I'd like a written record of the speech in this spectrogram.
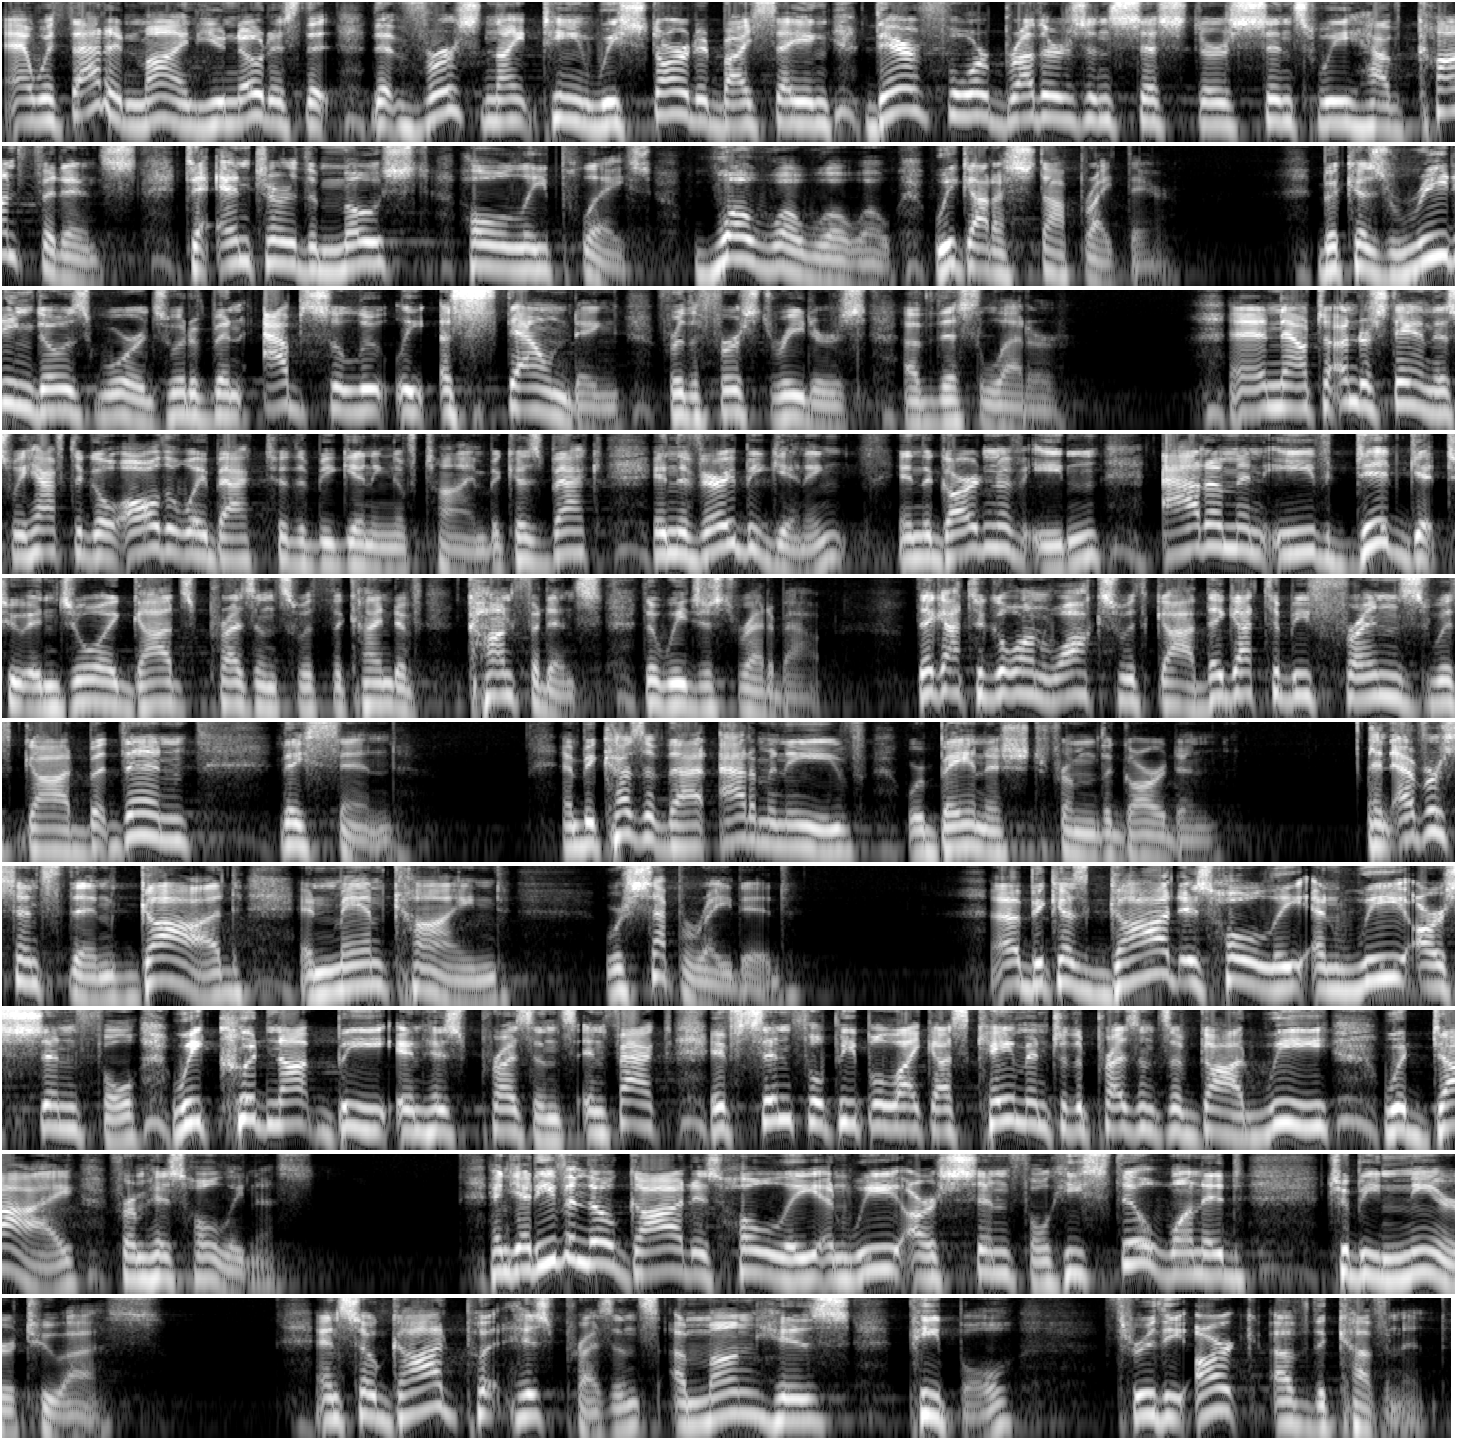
And with that in mind, you notice that, that verse 19, we started by saying, Therefore, brothers and sisters, since we have confidence to enter the most holy place. Whoa, whoa, whoa, whoa. We got to stop right there. Because reading those words would have been absolutely astounding for the first readers of this letter. And now, to understand this, we have to go all the way back to the beginning of time, because back in the very beginning, in the Garden of Eden, Adam and Eve did get to enjoy God's presence with the kind of confidence that we just read about. They got to go on walks with God, they got to be friends with God, but then they sinned. And because of that, Adam and Eve were banished from the garden. And ever since then, God and mankind were separated uh, because God is holy and we are sinful. We could not be in his presence. In fact, if sinful people like us came into the presence of God, we would die from his holiness. And yet, even though God is holy and we are sinful, he still wanted to be near to us. And so, God put his presence among his people through the Ark of the Covenant.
